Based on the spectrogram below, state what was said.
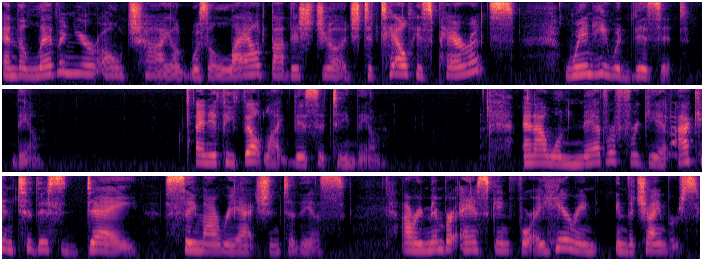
and the 11 year old child was allowed by this judge to tell his parents when he would visit them and if he felt like visiting them. And I will never forget, I can to this day see my reaction to this. I remember asking for a hearing in the chambers.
